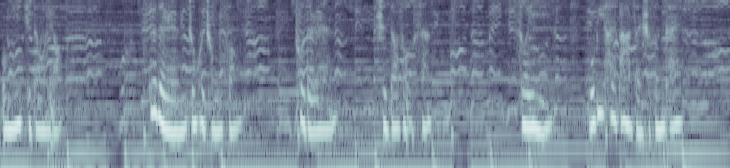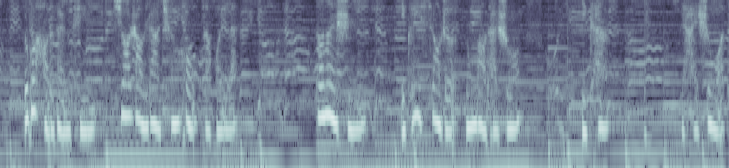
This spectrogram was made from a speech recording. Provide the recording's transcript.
我们一起逗留。对的人终会重逢，错的人迟早走散。所以，不必害怕暂时分开。如果好的感情需要绕一大圈后再回来，到那时，你可以笑着拥抱他说：“你看，你还是我的。”。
